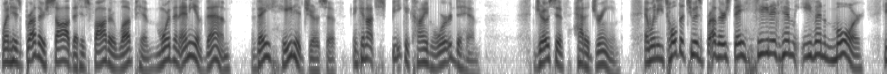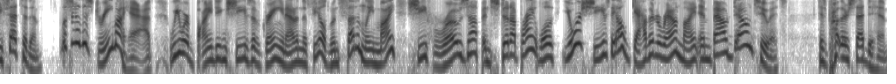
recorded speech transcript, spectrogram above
When his brothers saw that his father loved him more than any of them, they hated Joseph and could not speak a kind word to him. Joseph had a dream, and when he told it to his brothers, they hated him even more. He said to them, Listen to this dream I had. We were binding sheaves of grain out in the field when suddenly my sheaf rose up and stood upright, while your sheaves, they all gathered around mine and bowed down to it. His brothers said to him,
